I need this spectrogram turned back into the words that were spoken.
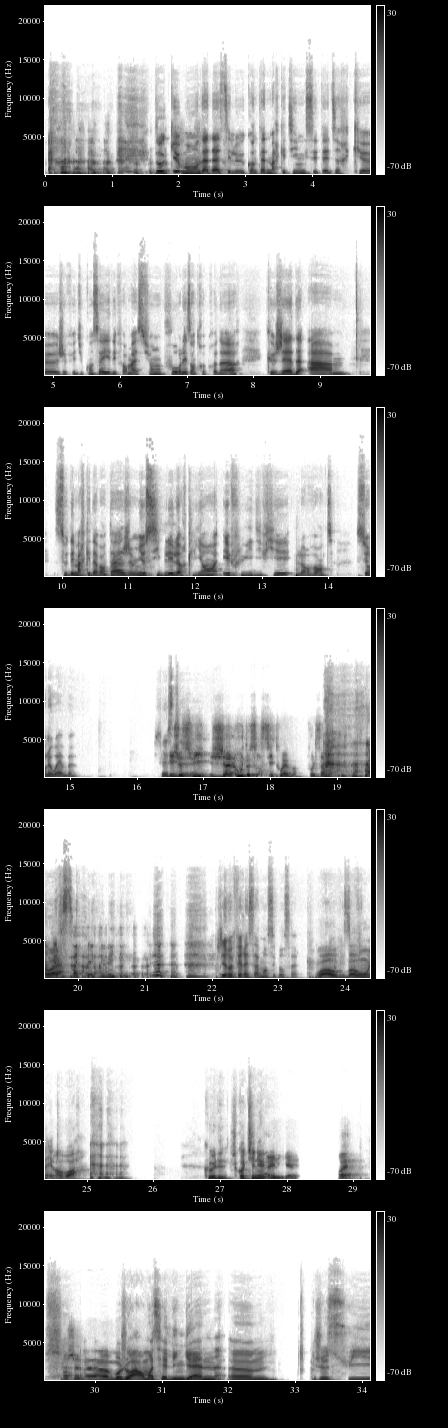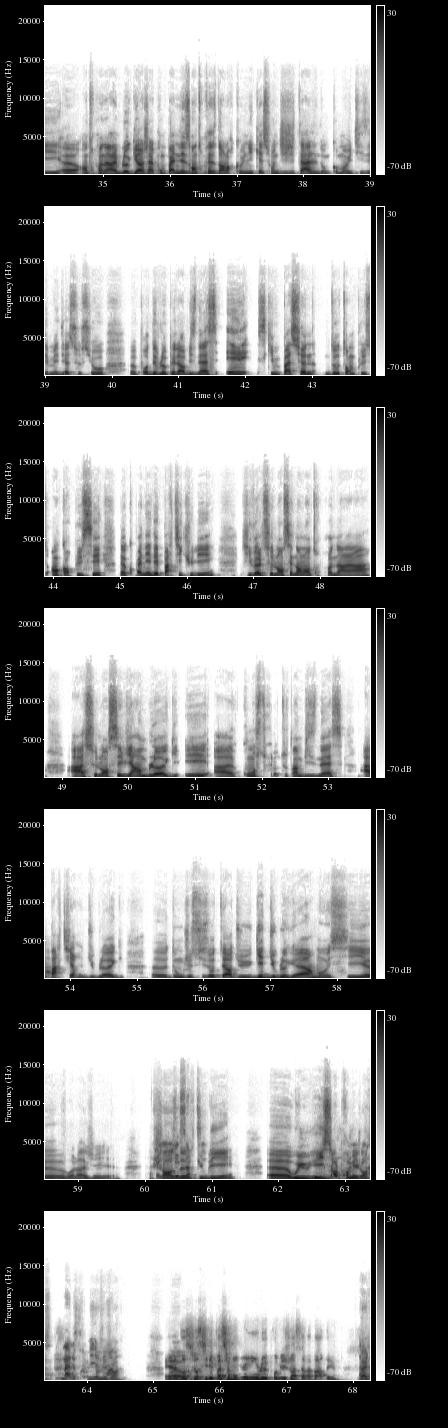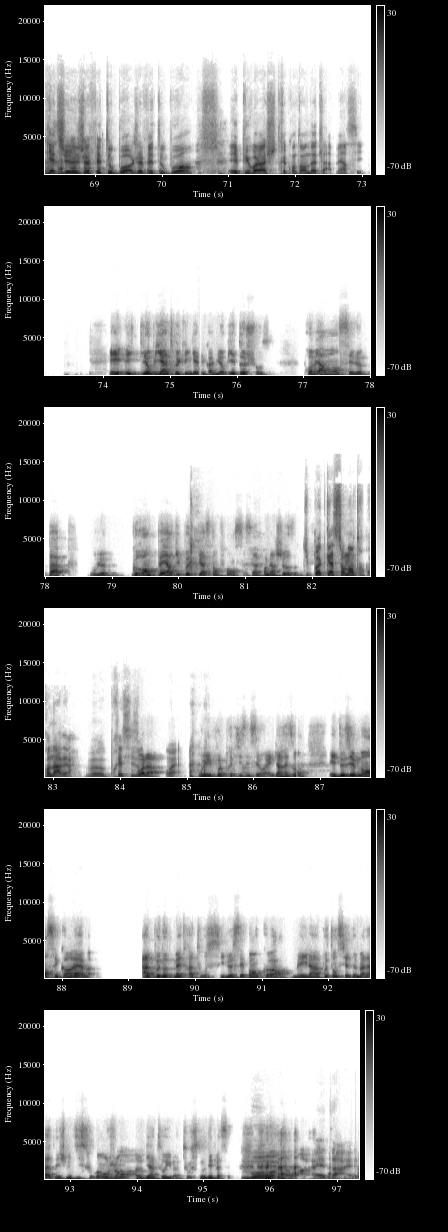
Donc, mon dada, c'est le content marketing, c'est-à-dire que je fais du conseil et des formations pour les entrepreneurs que j'aide à euh, se démarquer davantage, mieux cibler leurs clients et fluidifier leurs ventes sur le web. Et je suis jaloux de son site web, faut le savoir. ah ouais? J'ai refait récemment, c'est pour ça. Waouh, bah on ira voir. cool, je continue? Allez, Lingen. Ouais, enchaîne. Euh, bonjour, alors moi c'est Lingen. Euh, je suis euh, entrepreneur et blogueur. J'accompagne les entreprises dans leur communication digitale, donc comment utiliser les médias sociaux euh, pour développer leur business. Et ce qui me passionne d'autant plus, encore plus, c'est d'accompagner des particuliers qui veulent se lancer dans l'entrepreneuriat, à se lancer via un blog et à construire tout un business à partir du blog. Euh, donc, je suis auteur du guide du blogueur. Moi aussi, voilà, j'ai la chance de publier. Euh, oui, et il sort le 1er juin. Ah, le 1er, juin. Et attention, s'il n'est pas sur mon bureau le 1er juin, ça va barder. T'inquiète, je, fais tout pour. Je fais tout pour. Et puis voilà, je suis très content d'être là. Merci. Et, il a oublié un truc, Lingen, quand même. Il a oublié deux choses. Premièrement, c'est le pape ou le grand-père du podcast en France. C'est la première chose. Du podcast sur l'entrepreneuriat, euh, précisément. Voilà. Ouais. Oui, il faut le préciser, c'est vrai. Il a raison. Et deuxièmement, c'est quand même un peu notre maître à tous. Il ne le sait pas encore, mais il a un potentiel de malade et je le dis souvent aux gens, euh, bientôt il va tous nous déplacer. Bon, non, arrête, arrête.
